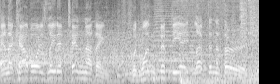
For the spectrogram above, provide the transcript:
And the Cowboys lead it 10 nothing with 158 left in the third.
